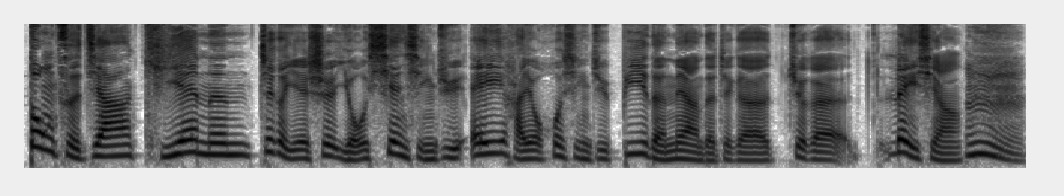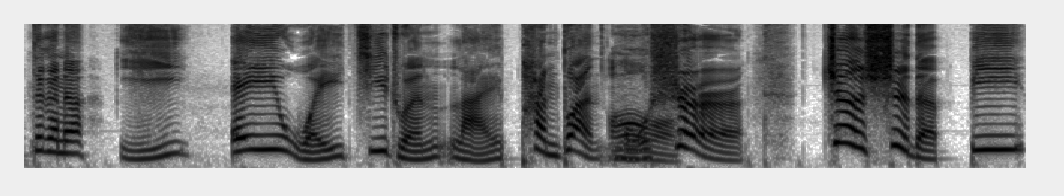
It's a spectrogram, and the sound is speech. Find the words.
动词加 k i e n e n 这个也是由现行句 A 还有或行句 B 的那样的这个这个类型。嗯，这个呢，以 A 为基准来判断某事儿、这是的 B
